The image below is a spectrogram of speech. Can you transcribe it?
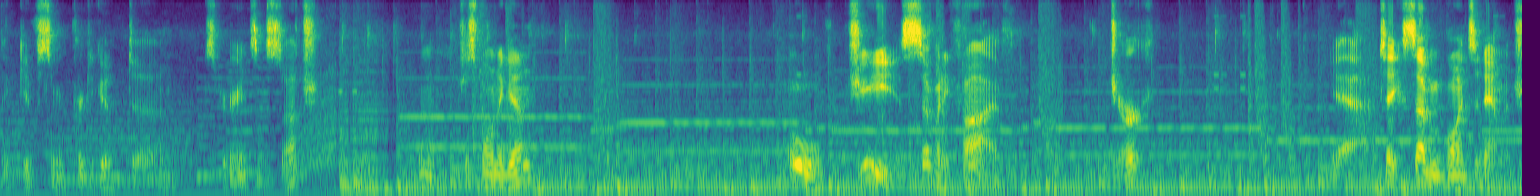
They gives some pretty good uh, experience and such. Hmm, just one again. Oh, geez, 75. Jerk. Yeah, take 7 points of damage.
